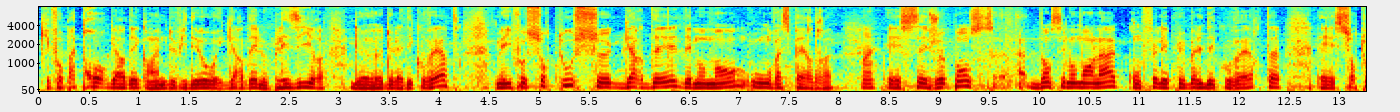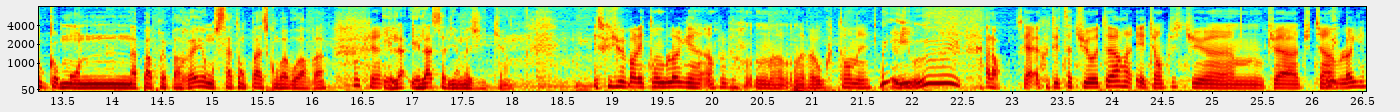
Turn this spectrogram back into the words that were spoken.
qu'il faut pas trop regarder quand même de vidéos et garder le plaisir de, de la découverte. Mais il faut surtout se garder des moments où on va se perdre. Ouais. Et c'est, je pense, dans ces moments-là qu'on fait les plus belles découvertes. Et surtout, comme on n'a pas préparé, on s'attend pas à ce qu'on va voir. hein. Et là, et là, ça devient magique. Est-ce que tu veux parler de ton blog un peu On n'a pas beaucoup de temps, mais. Oui, oui, oui. Alors, Parce qu'à côté de ça, tu es auteur et tu, en plus, tu, euh, tu, as, tu tiens un blog.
